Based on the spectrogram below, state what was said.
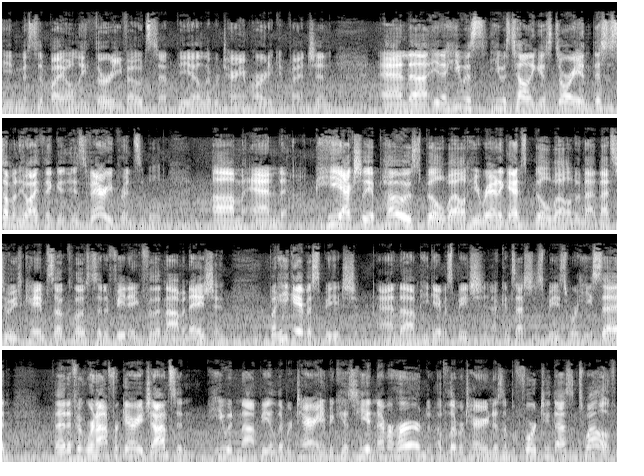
he missed it by only 30 votes at the uh, Libertarian Party convention. And uh, you know he was he was telling his story, and this is someone who I think is very principled. Um, and he actually opposed Bill Weld. He ran against Bill Weld, and that, that's who he came so close to defeating for the nomination. But he gave a speech, and um, he gave a speech, a concession speech, where he said that if it were not for Gary Johnson, he would not be a libertarian because he had never heard of libertarianism before 2012.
